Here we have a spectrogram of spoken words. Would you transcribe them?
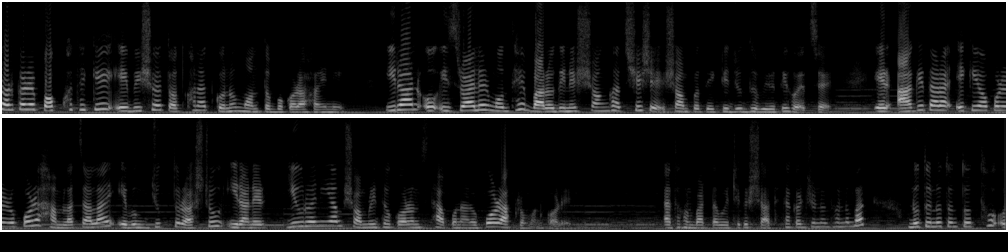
সরকারের পক্ষ থেকে এ বিষয়ে তৎক্ষণাৎ কোনো মন্তব্য করা হয়নি। ইরান ও ইসরায়েলের মধ্যে বারো দিনের সংঘাত শেষে সম্প্রতি একটি যুদ্ধবিরতি হয়েছে। এর আগে তারা একে অপরের ওপর হামলা চালায় এবং যুক্তরাষ্ট্র ইরানের ইউরেনিয়াম সমৃদ্ধকরণ স্থাপনার ওপর আক্রমণ করে। এতক্ষণ বার্তা বৈঠকের সাথে থাকার জন্য ধন্যবাদ। নতুন নতুন তথ্য ও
